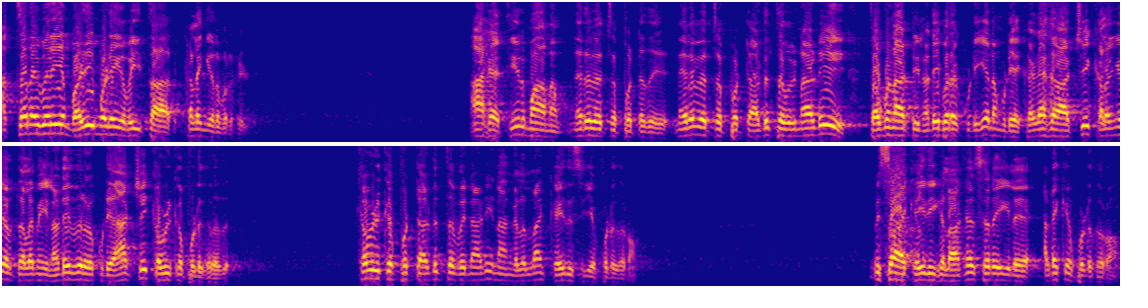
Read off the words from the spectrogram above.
அத்தனை பேரையும் வழிமுறைய வைத்தார் கலைஞர் அவர்கள். ஆக தீர்மானம் நிறைவேற்றப்பட்டது. நிறைவேற்றப்பட்ட அடுத்த வினாடி தமிழ்நாட்டில் நடைபெறக்கூடிய நம்முடைய கழக ஆட்சி கலைஞர் தலைமையில் நடைபெறக்கூடிய ஆட்சி கவிழ்க்கப்படுகிறது. கவிழ்க்கப்பட்ட அடுத்த வினாடி நாங்கள் எல்லாம் கைது செய்யப்படுகிறோம். மிசா கைதிகளாக சிறையில் அடைக்கப்படுகிறோம்.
